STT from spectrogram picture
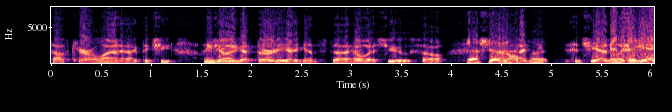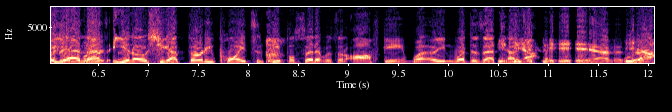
South Carolina. I think she, I think she only got 30 against uh, LSU. So Yeah, she had an uh, off night. think- and she had And, like and, 11 yeah, that's you know she got 30 points, and people said it was an off game. What I mean, what does that tell you? yeah, that's Yeah.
